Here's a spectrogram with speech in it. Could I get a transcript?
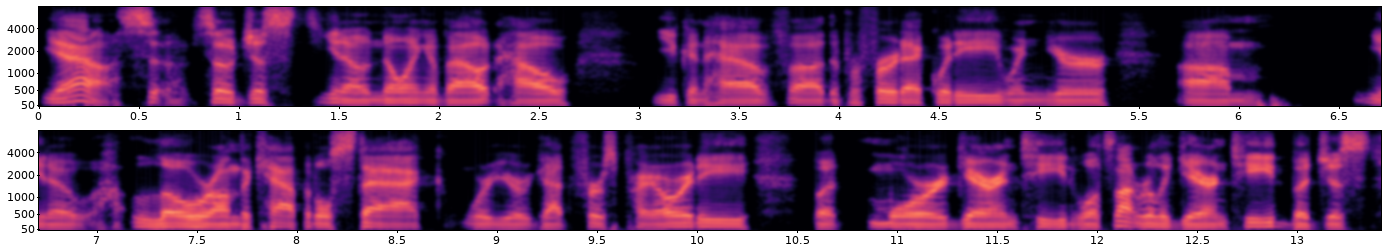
yeah. So, so just you know, knowing about how you can have uh, the preferred equity when you're um, you know lower on the capital stack where you're got first priority but more guaranteed well it's not really guaranteed but just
